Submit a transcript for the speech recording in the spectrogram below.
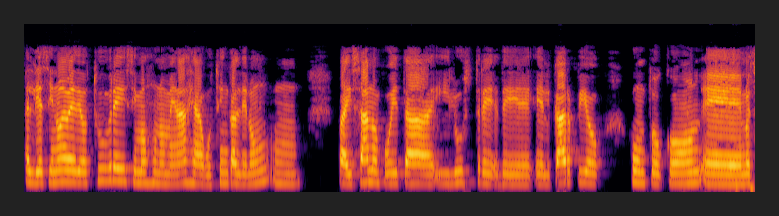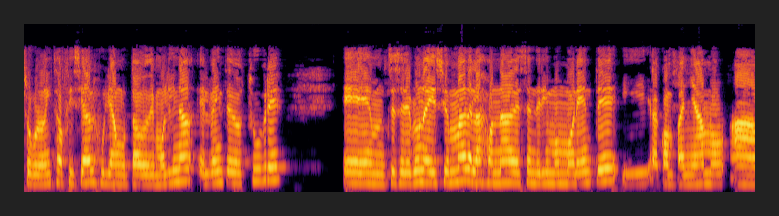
El 19 de octubre hicimos un homenaje a Agustín Calderón, un paisano, poeta ilustre de El Carpio, junto con eh, nuestro cronista oficial Julián Hurtado de Molina. El 20 de octubre eh, se celebró una edición más de la jornada de senderismo Morente y acompañamos a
